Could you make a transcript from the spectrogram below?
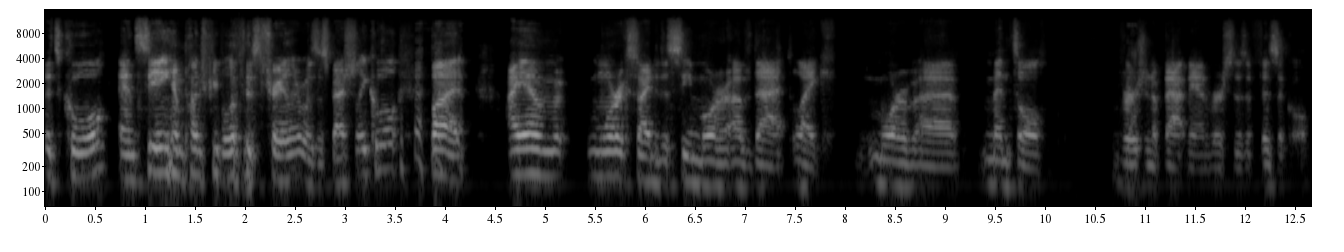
it's cool. And seeing him punch people in this trailer was especially cool. But I am more excited to see more of that, like more of a mental version of Batman versus a physical.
